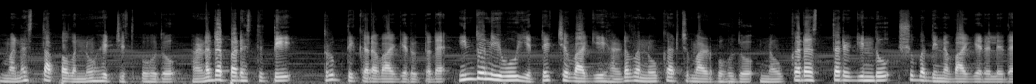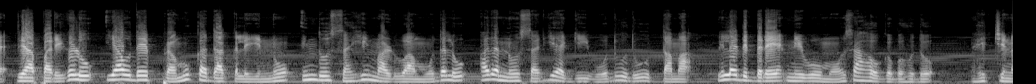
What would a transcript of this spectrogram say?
ಮನಸ್ತಾಪವನ್ನು ಹೆಚ್ಚಿಸಬಹುದು. ಹಣದ ಪರಿಸ್ಥಿತಿ ತೃಪ್ತಿಕರವಾಗಿರುತ್ತದೆ ಇಂದು ನೀವು ಯಥೇಚ್ಛವಾಗಿ ಹಣವನ್ನು ಖರ್ಚು ಮಾಡಬಹುದು. ನೌಕರಸ್ಥರಿಗಿಂದು ಶುಭ ದಿನವಾಗಿರಲಿದೆ. ವ್ಯಾಪಾರಿಗಳು ಯಾವುದೇ ಪ್ರಮುಖ ದಾಖಲೆಯನ್ನು ಇಂದು ಸಹಿ ಮಾಡುವ ಮೊದಲು ಅದನ್ನು ಸರಿಯಾಗಿ ಓದುವುದು ಉತ್ತಮ. ಇಲ್ಲದಿದ್ದರೆ ನೀವು ಮೋಸ ಹೋಗಬಹುದು. ಹೆಚ್ಚಿನ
